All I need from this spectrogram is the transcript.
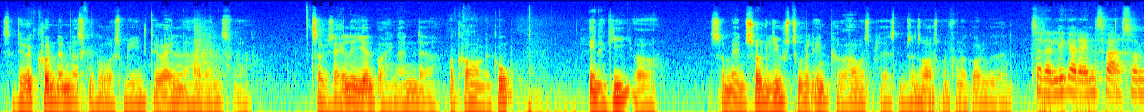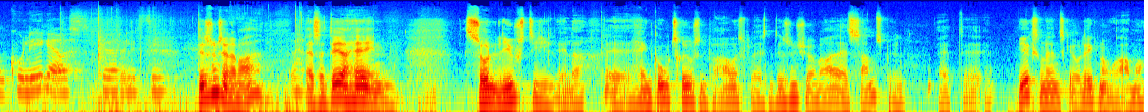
Så det er jo ikke kun dem, der skal gå og smile. Det er jo alle, der har et ansvar. Så hvis alle hjælper hinanden der og kommer med god energi og så med en sund livsstil ind på arbejdspladsen, så tror jeg også, man får noget godt ud af det. Så der ligger et ansvar som kollega også, hører det lidt sige? Det synes jeg er meget. Altså det at have en sund livsstil, eller øh, have en god trivsel på arbejdspladsen, det synes jeg er meget af et samspil. At øh, virksomheden skal jo lægge nogle rammer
